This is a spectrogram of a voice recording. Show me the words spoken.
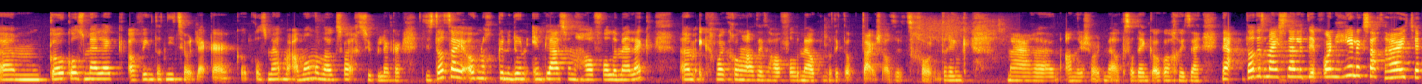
Um, kokosmelk, al vind ik dat niet zo lekker. Kokosmelk, maar amandelmelk is wel echt super lekker. Dus dat zou je ook nog kunnen doen in plaats van halfvolle melk. Um, ik gebruik gewoon altijd halfvolle melk, omdat ik dat thuis altijd gewoon drink. Maar uh, een ander soort melk zal denk ik ook wel goed zijn. Nou, dat is mijn snelle tip voor een heerlijk zacht huidje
